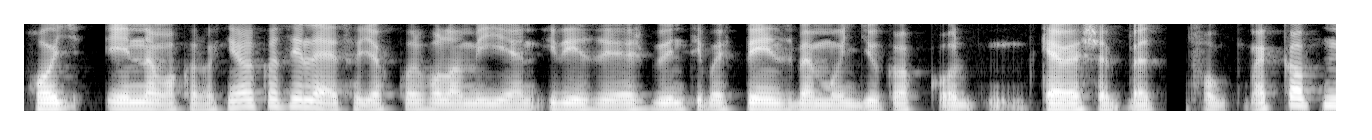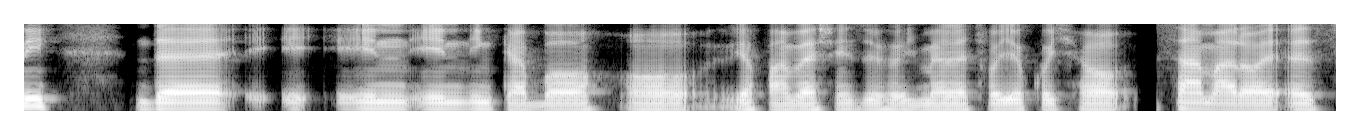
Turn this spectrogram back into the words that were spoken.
hogy én nem akarok nyilatkozni, lehet, hogy akkor valami ilyen idézőjes bünti, vagy pénzben mondjuk akkor kevesebbet fog megkapni, de én, én inkább a, a japán versenyzőhölgy mellett vagyok, hogyha számára ez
